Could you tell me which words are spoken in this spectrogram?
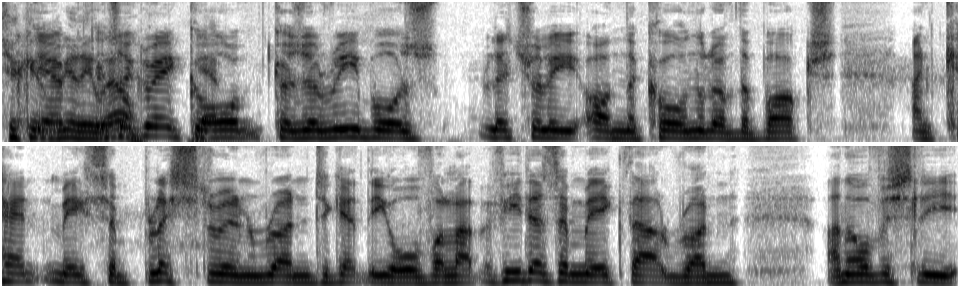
Took it yeah, really well. It's a great goal because yep. Aribo's literally on the corner of the box and Kent makes a blistering run to get the overlap. If he doesn't make that run, and obviously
